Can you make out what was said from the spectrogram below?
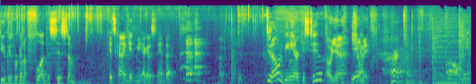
Dude, because we're gonna flood the system. It's kind of getting me. I gotta stand back. Dude, I want to be an anarchist too. Oh yeah? Yeah. Show me. All right. Oh man.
